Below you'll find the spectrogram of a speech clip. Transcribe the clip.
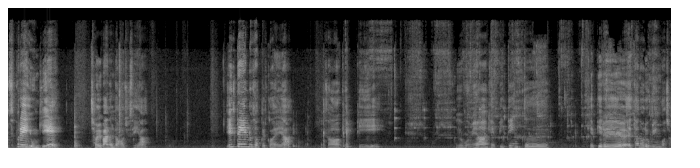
스프레이 용기에 절반을 넣어주세요. 1대1로 섞을 거예요. 그래서 계피 여기 보면 계피 팅크 계피를 에탄올에 우린 거죠.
